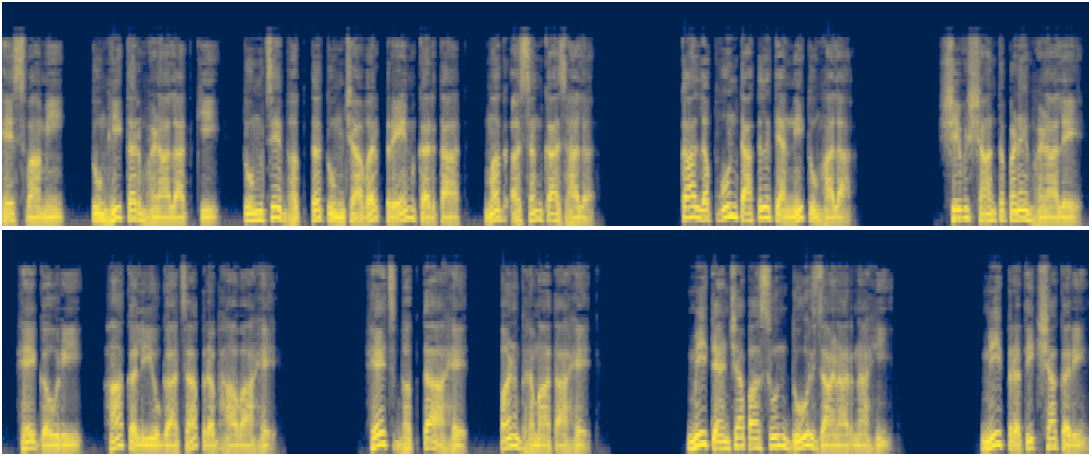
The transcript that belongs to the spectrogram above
हे स्वामी तुम्ही तर म्हणालात की तुमचे भक्त तुमच्यावर प्रेम करतात मग असं का झालं. का लपवून टाकलं त्यांनी तुम्हाला? शिव शांतपणे म्हणाले हे गौरी हा कलियुगाचा प्रभाव आहे. हेच भक्त आहेत पण भ्रमात आहेत मी त्यांच्यापासून दूर जाणार नाही. मी प्रतीक्षा करीन.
